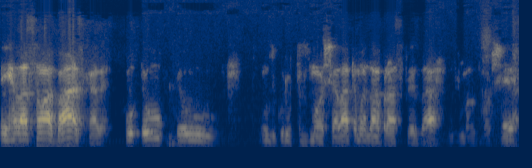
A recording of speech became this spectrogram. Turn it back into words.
Em relação à base, cara, eu, eu, eu um dos grupos Moché lá, até mandar um abraço para eles lá, os irmãos Moché.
